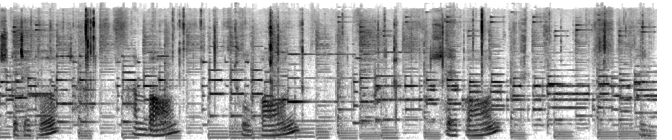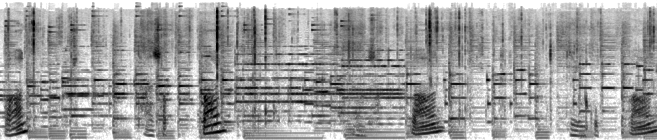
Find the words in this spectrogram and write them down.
지그재그 한 번, 두 번, 세 번, 네 번, 다섯 번, 번, 일곱 번,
